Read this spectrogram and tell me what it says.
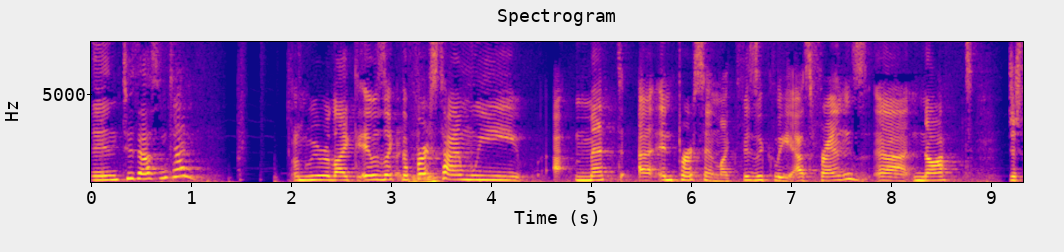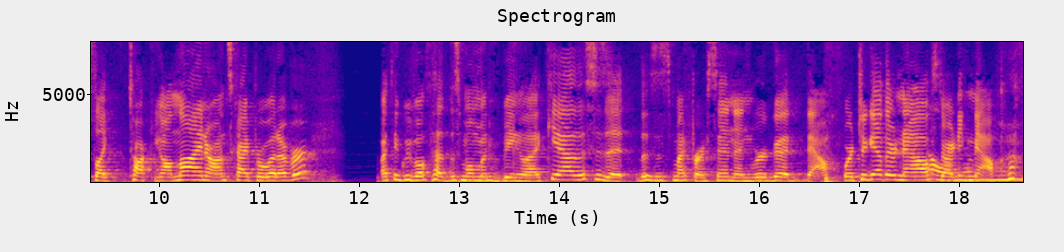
in 2010. And we were like, it was like the first time we uh, met uh, in person, like physically as friends, uh, not just like talking online or on Skype or whatever. I think we both had this moment of being like, yeah, this is it. This is my person, and we're good now. We're together now, starting now.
